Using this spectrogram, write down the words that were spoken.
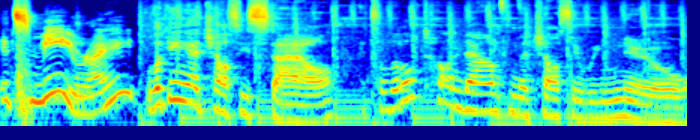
It's me, right? Looking at Chelsea's style, it's a little toned down from the Chelsea we knew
